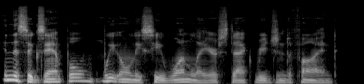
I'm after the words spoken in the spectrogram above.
In this example, we only see one layer stack region defined.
